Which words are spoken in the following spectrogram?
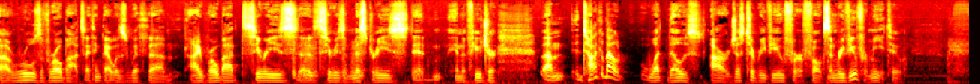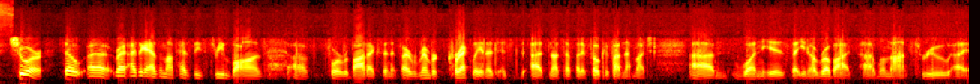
uh, Rules of Robots. I think that was with uh, I, Robot series, uh, mm-hmm. series of mm-hmm. mysteries in the future. Um, talk about what those are, just to review for folks, and review for me too. Sure. So, uh, right, Isaac Asimov has these three laws uh, for robotics, and if I remember correctly, and it, it's, uh, it's not stuff that I focus on that much. Um, one is that you know a robot uh, will not, through uh,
